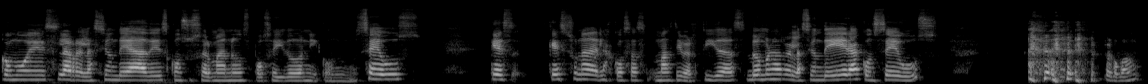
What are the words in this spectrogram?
cómo es la relación de Hades con sus hermanos Poseidón y con Zeus, que es, que es una de las cosas más divertidas. Vemos la relación de Hera con Zeus, perdón,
